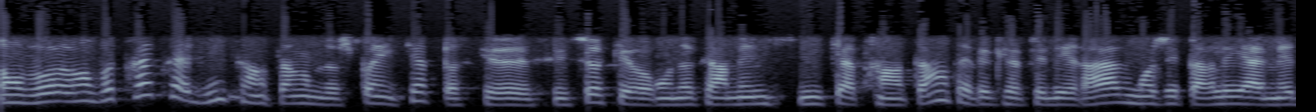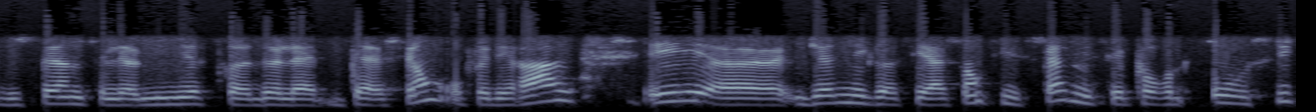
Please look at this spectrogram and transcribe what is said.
On va, on va très, très bien s'entendre. Je suis pas inquiète parce que c'est sûr qu'on a quand même signé quatre ententes avec le fédéral. Moi, j'ai parlé à Ahmed Hussein, c'est le ministre de l'Habitation au fédéral, et euh, il y a une négociation qui se fait, mais c'est pour aussi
